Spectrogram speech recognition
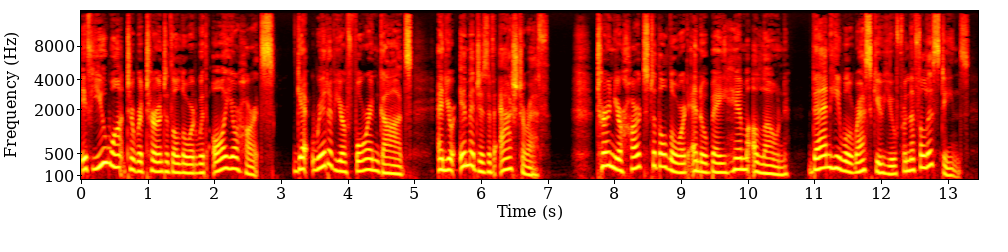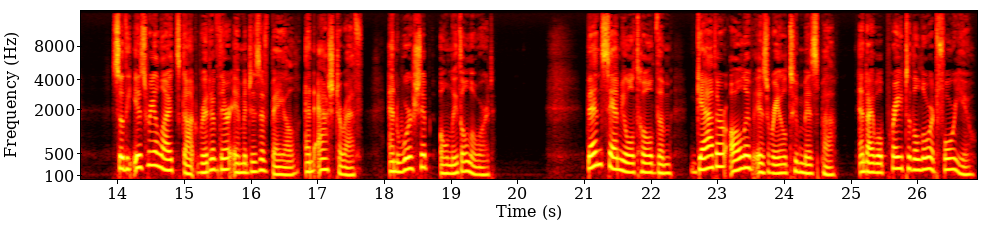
If you want to return to the Lord with all your hearts, get rid of your foreign gods and your images of Ashtoreth. Turn your hearts to the Lord and obey him alone. Then he will rescue you from the Philistines. So the Israelites got rid of their images of Baal and Ashtoreth and worshipped only the Lord. Then Samuel told them, Gather all of Israel to Mizpah, and I will pray to the Lord for you.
